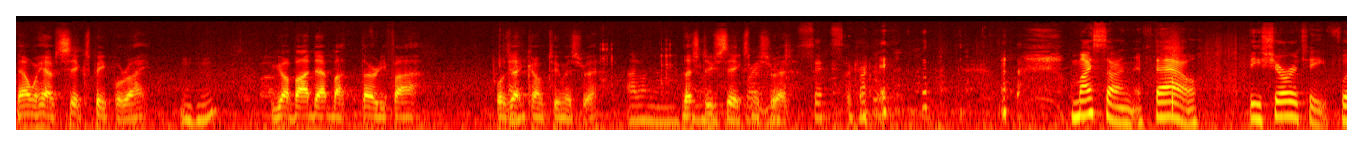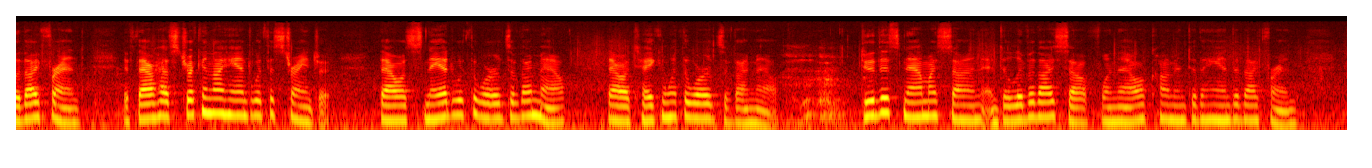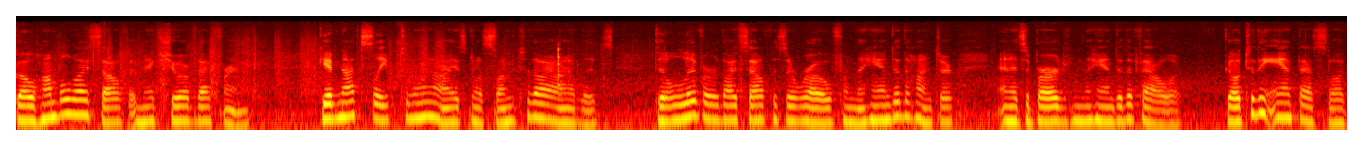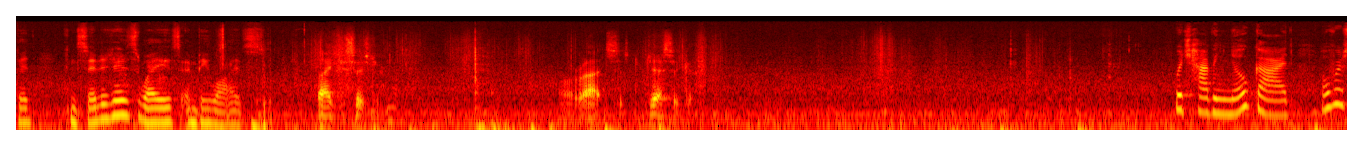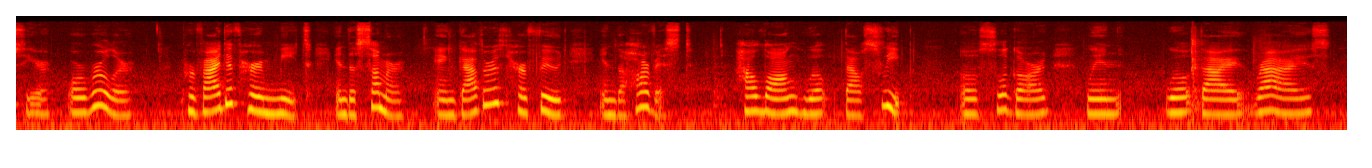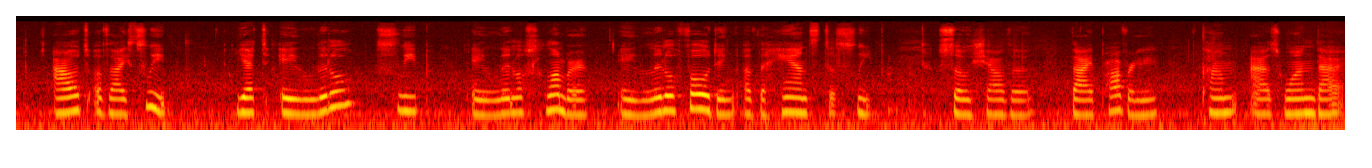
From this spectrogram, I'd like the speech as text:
now we have six people, right? Mm-hmm. You got by that by 35. What does that come to, Mr. Red? I don't know. Let's do six, think Miss right Red. now. Six, right. My son, if thou be surety for thy friend, if thou hast stricken thy hand with a stranger, thou hast snared with the words of thy mouth, thou art taken with the words of thy mouth. Do this now, my son, and deliver thyself when thou art come into the hand of thy friend. Go humble thyself and make sure of thy friend. Give not sleep to thine eyes, nor slumber to thy eyelids. Deliver thyself as a roe from the hand of the hunter, and as a bird from the hand of the fowler. Go to the ant, thou sluggard, consider his ways, and be wise. Thank you, sister. All right, Sister Jessica. Which having no guide, overseer, or ruler, provideth her meat in the summer, and gathereth her food in the harvest. How long wilt thou sleep, O sluggard? When wilt thou rise out of thy sleep? Yet a little sleep, a little slumber, a little folding of the hands to sleep. So shall the, thy poverty come as one that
